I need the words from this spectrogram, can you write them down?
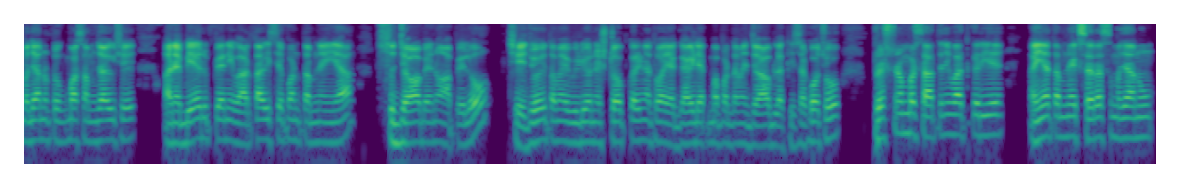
મજાનું ટૂંકમાં સમજાવ્યું છે અને બે રૂપિયાની વાર્તા વિશે પણ તમને અહીંયા જવાબ એનો આપેલો છે. જો તમે વિડીયોને સ્ટોપ કરીને અથવા ગાઈડ એપમાં પણ તમે જવાબ લખી શકો છો. પ્રશ્ન નંબર સાતની વાત કરીએ. અહીંયા તમને એક સરસ મજાનું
